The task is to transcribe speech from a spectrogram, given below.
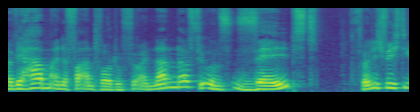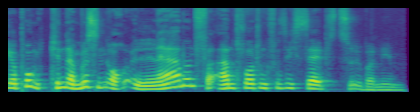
Weil wir haben eine Verantwortung füreinander, für uns selbst, Völlig wichtiger Punkt. Kinder müssen auch lernen, Verantwortung für sich selbst zu übernehmen.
